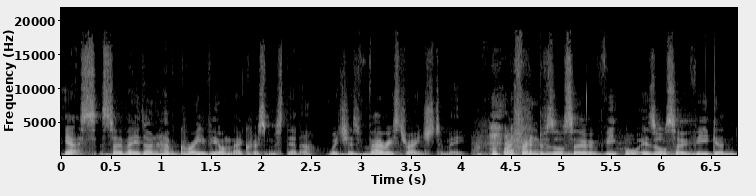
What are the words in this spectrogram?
Yes, so they don't have gravy on their Christmas dinner, which is very strange to me. My friend was also ve- or is also vegan,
